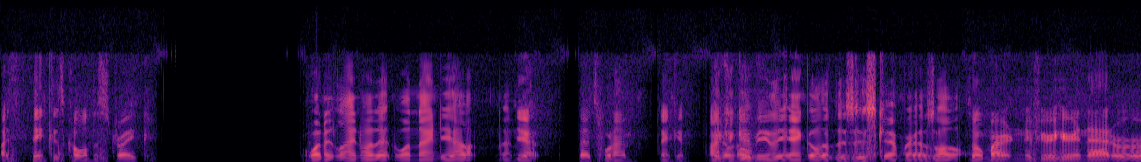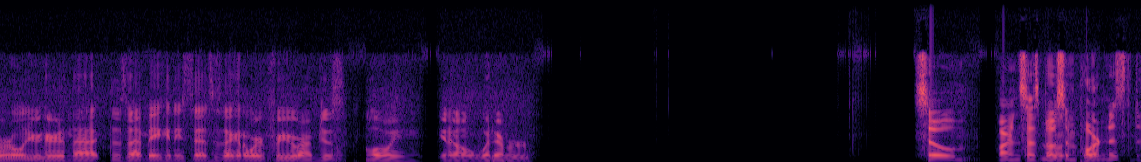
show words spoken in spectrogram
I think is called the strike. One in line with it and 190 out. And Yeah, that's what I'm thinking. I, I can give you the angle of the Zeus camera as well. So Martin, if you're hearing that, or Earl, you're hearing that, does that make any sense? Is that going to work for you, or I'm just blowing, you know, whatever? So Martin says most oh. important is the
